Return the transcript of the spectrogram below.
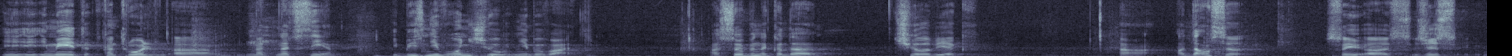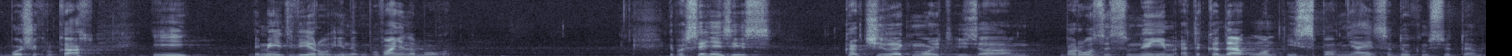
и имеет контроль а, над, над всем. И без него ничего не бывает. Особенно, когда человек а, отдался своей а, жизнь в больших руках и имеет веру и упование на Бога. И последнее здесь, как человек может а, бороться с унынием, это когда он исполняется Духом Святым.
